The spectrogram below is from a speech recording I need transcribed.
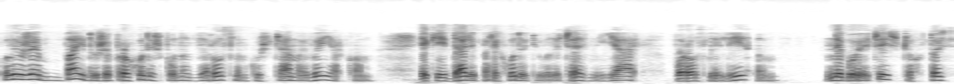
коли вже байдуже проходиш понад зарослим кущами виярком, який далі переходить у величезний яр, порослий лісом, не боячись, що хтось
